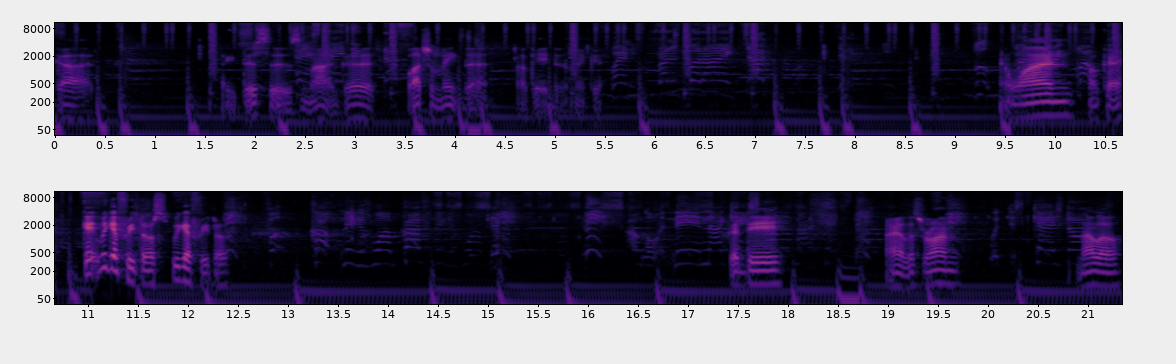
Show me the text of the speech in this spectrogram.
god. Like, this is not good. Watch him make that. Okay, he didn't make it. And one. Okay. Get, we get free throws. We get free throws. Good D. Alright, let's run. Mellow.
